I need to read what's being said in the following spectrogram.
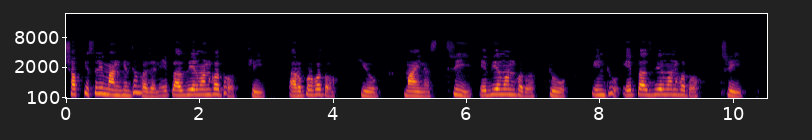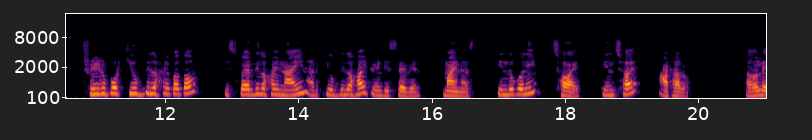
সব কিছুরই মান কিন্তু আমরা জানি। এ প্লাস বি এর মান কত? থ্রি তার উপর কত? Cube minus three A B এর মান কত? Two into A plus B এর মান কত? থ্রি থ্রির উপর কিউব দিলে হয় কত? স্কোয়ার দিলে হয় নাইন আর কিউব দিলে হয় টোয়েন্টি সেভেন মাইনাস তিন দুগুণি ছয়, তিন ছয় আঠারো। তাহলে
